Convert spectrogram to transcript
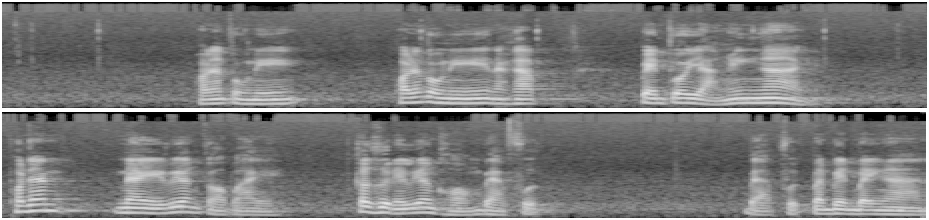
54 เพราะนั้นตรงนี้ เพราะนั้นตรงนี้นะครับ เป็นตัวอย่างง่ายๆ เพราะฉะนั้นในเรื่องต่อไปก็คือในเรื่องของแบบฝึก แบบฝึกมันเป็นใบงาน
